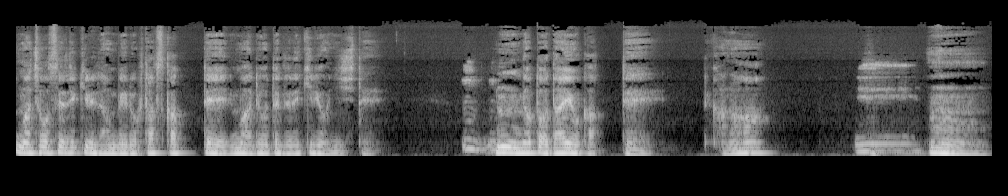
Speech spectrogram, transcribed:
まあ、調整できるダンベルを2つ買って、まあ、両手でできるようにして、うんうん。うん、あとは台を買って、かな。えー、うん。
